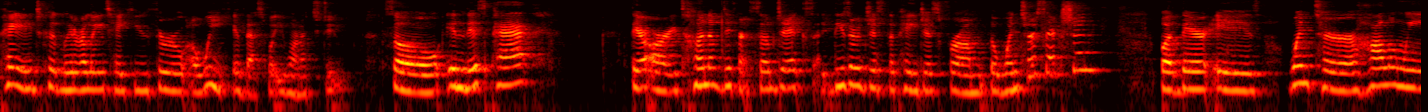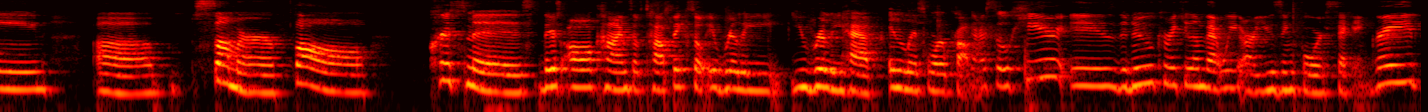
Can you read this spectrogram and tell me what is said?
page could literally take you through a week if that's what you wanted to do. So in this pack, there are a ton of different subjects. These are just the pages from the winter section, but there is winter, Halloween, uh, summer, fall, Christmas, there's all kinds of topics. So it really, you really have endless word problems. Guys, so here is the new curriculum that we are using for second grade.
